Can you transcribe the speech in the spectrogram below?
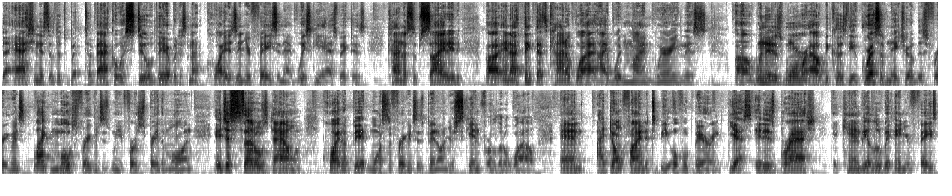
The ashiness of the tobacco is still there, but it's not quite as in your face and that whiskey aspect has kind of subsided. Uh, and I think that's kind of why I wouldn't mind wearing this uh, when it is warmer out because the aggressive nature of this fragrance, like most fragrances when you first spray them on, it just settles down quite a bit once the fragrance has been on your skin for a little while. And I don't find it to be overbearing. Yes, it is brash, it can be a little bit in your face,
